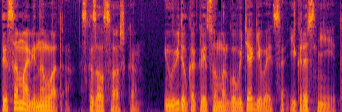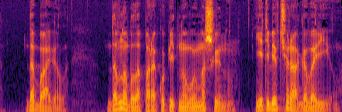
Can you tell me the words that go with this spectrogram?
«Ты сама виновата», — сказал Сашка. И увидел, как лицо Марго вытягивается и краснеет. Добавил. «Давно была пора купить новую машину. Я тебе вчера говорил».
